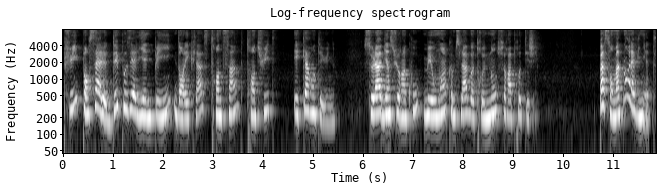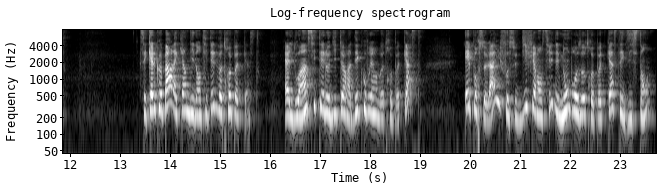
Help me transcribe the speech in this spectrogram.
Puis, pensez à le déposer à l'INPI dans les classes 35, 38 et 41. Cela a bien sûr un coût, mais au moins comme cela, votre nom sera protégé. Passons maintenant à la vignette. C'est quelque part la carte d'identité de votre podcast. Elle doit inciter l'auditeur à découvrir votre podcast. Et pour cela, il faut se différencier des nombreux autres podcasts existants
